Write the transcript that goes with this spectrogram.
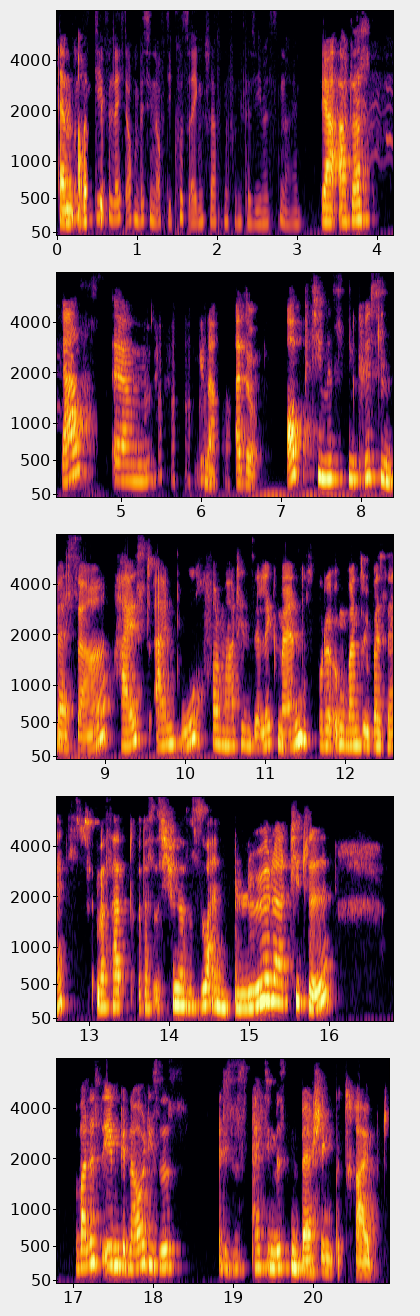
Ähm, aber geh vielleicht auch ein bisschen auf die Kurzeigenschaften von Pessimisten ein. Ja, ach, das, das, ähm, genau. Also Optimisten küssen besser heißt ein Buch von Martin Seligman. Das wurde irgendwann so übersetzt. Das hat, das ist, ich finde, das ist so ein blöder Titel, weil es eben genau dieses, dieses Pessimisten-Bashing betreibt.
